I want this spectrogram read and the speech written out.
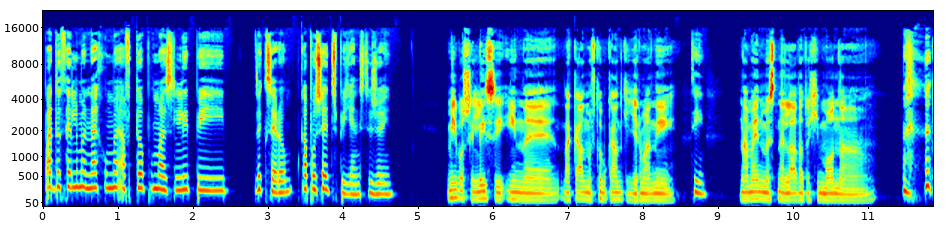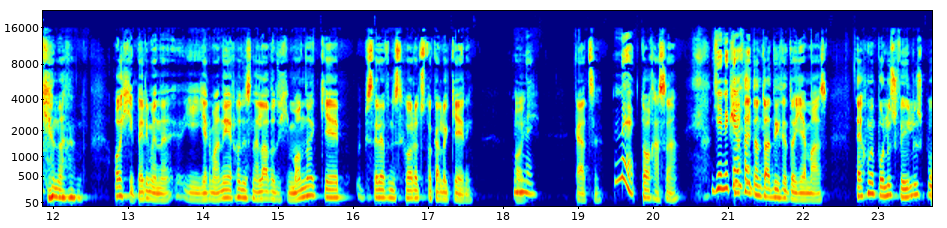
πάντα θέλουμε να έχουμε αυτό που μας λείπει, δεν ξέρω, κάπως έτσι πηγαίνει στη ζωή. Μήπως η λύση είναι να κάνουμε αυτό που κάνουν και οι Γερμανοί, Τι; να μένουμε στην Ελλάδα το χειμώνα και να... Όχι, περίμενε. Οι Γερμανοί έρχονται στην Ελλάδα το χειμώνα και επιστρέφουν στη χώρα τους το καλοκαίρι. Όχι. Ναι. Κάτσε. Ναι, Το έχασα. γενικά Ποιο θα ήταν το αντίθετο για μας. Έχουμε πολλούς φίλους που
